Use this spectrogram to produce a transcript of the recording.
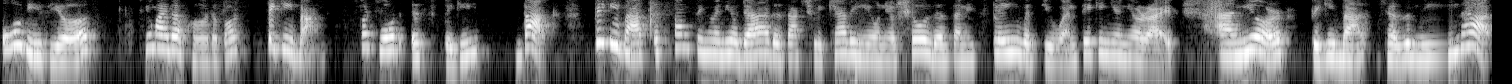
all these years, you might have heard about piggy bank. But what is piggyback? Piggyback is something when your dad is actually carrying you on your shoulders and he's playing with you and taking you on your ride. And your piggyback doesn't mean that.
